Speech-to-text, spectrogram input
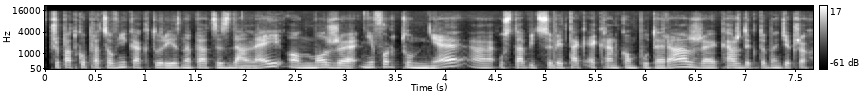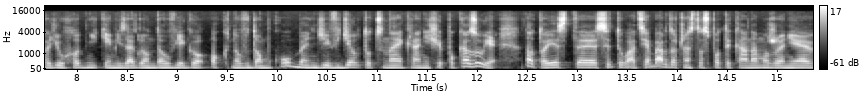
W przypadku pracownika, który jest na pracy zdalnej, on może niefortunnie e, ustawić sobie tak ekran komputera, że każdy, kto będzie przechodził chodnikiem i zaglądał w jego okno w domku, będzie widział to, co na ekranie się pokazuje. No to jest e, sytuacja bardzo często spotykana, może nie e,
